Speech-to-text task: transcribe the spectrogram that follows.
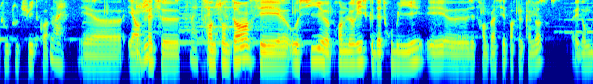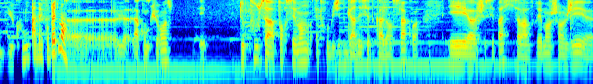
tout tout de suite, quoi. Ouais, Et, et en Et fait, ouais, prendre son temps, c'est aussi prendre le risque d'être oublié et d'être remplacé par quelqu'un d'autre. Et donc, du coup, Ah, mais complètement. euh, la, concurrence te pousse à forcément être obligé de garder cette cadence-là, quoi. Et euh, je sais pas si ça va vraiment changer euh,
